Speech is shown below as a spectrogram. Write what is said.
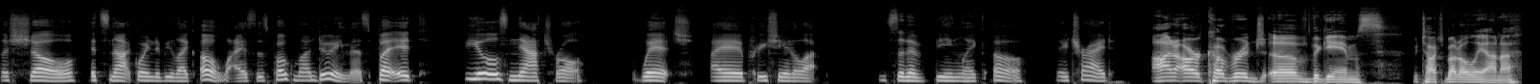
the show, it's not going to be like, oh, why is this Pokemon doing this? But it feels natural, which I appreciate a lot. Instead of being like, oh, they tried. on our coverage of the games, we talked about Oleana.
